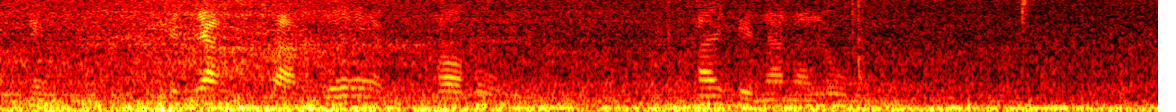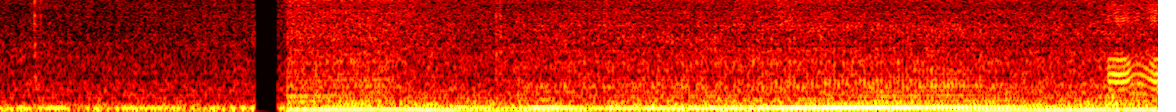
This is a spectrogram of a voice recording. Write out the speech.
บหนึ่งเป็นย่างสามแยกพอหงค่ายเสนานาลุงพออ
